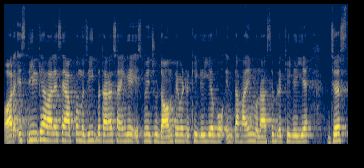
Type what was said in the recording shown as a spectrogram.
और इस डील के हवाले से आपको मज़ीद बताना चाहेंगे, इसमें जो डाउन पेमेंट रखी गई है वो इंतहाई मुनासिब रखी गई है। जस्ट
